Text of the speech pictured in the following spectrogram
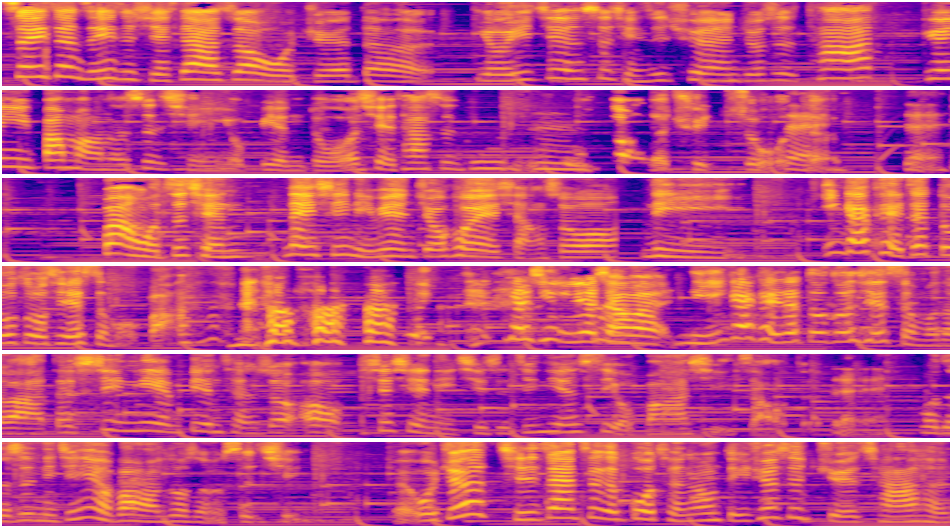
这一阵子一直写下来之后，我觉得有一件事情是确认，就是他愿意帮忙的事情有变多，而且他是主动的去做的。嗯、对。对不然我之前内心里面就会想说你。应该可以再多做些什么吧？内心里面想法，你应该可以再多做些什么的吧？的信念变成说，哦，谢谢你，其实今天是有帮他洗澡的，对，或者是你今天有帮忙做什么事情？对，我觉得其实在这个过程中的确是觉察很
